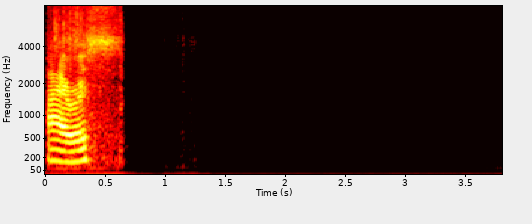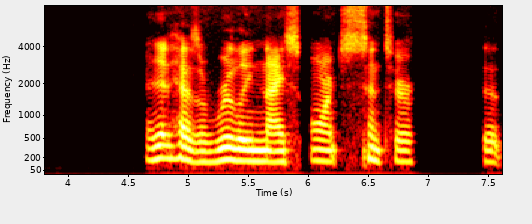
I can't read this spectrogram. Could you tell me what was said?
iris. And it has a really nice orange center that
